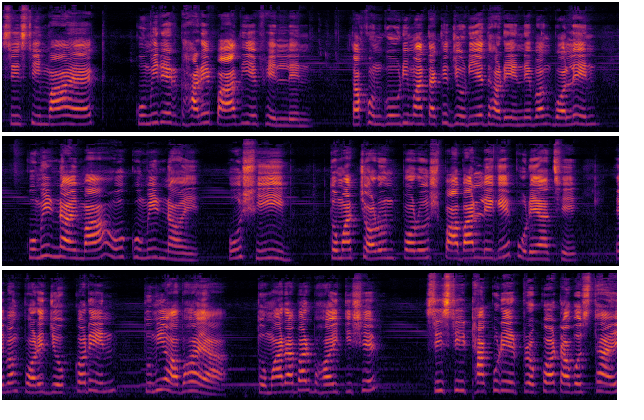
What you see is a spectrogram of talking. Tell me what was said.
শ্রী মা এক কুমিরের ঘাড়ে পা দিয়ে ফেললেন। তখন গৌরীমা তাকে জড়িয়ে ধরেন এবং বলেন কুমির নয় মা, ও কুমির নয়। ও শিব, তোমার চরণ পরশ পাবার লেগে পড়ে আছে। এবং পরে যোগ করেন, তুমি অভয়া, তোমার আবার ভয় কিসের? শ্রী শ্রী ঠাকুরের প্রকট অবস্থায়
